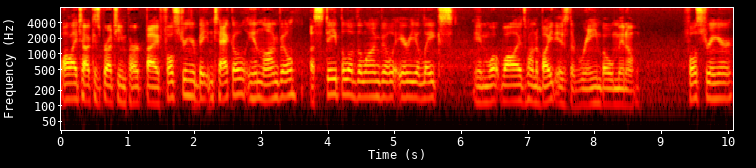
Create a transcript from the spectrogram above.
Walleye Talk is brought to you in part by Full Stringer Bait and Tackle in Longville, a staple of the Longville area lakes. And what walleyes want to bite is the rainbow minnow. Full Stringer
